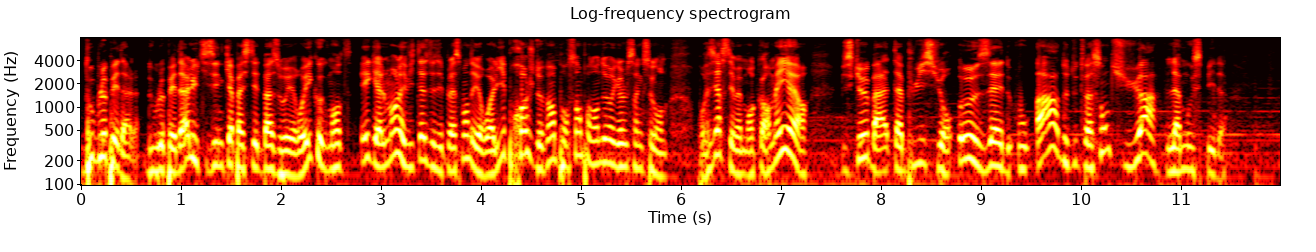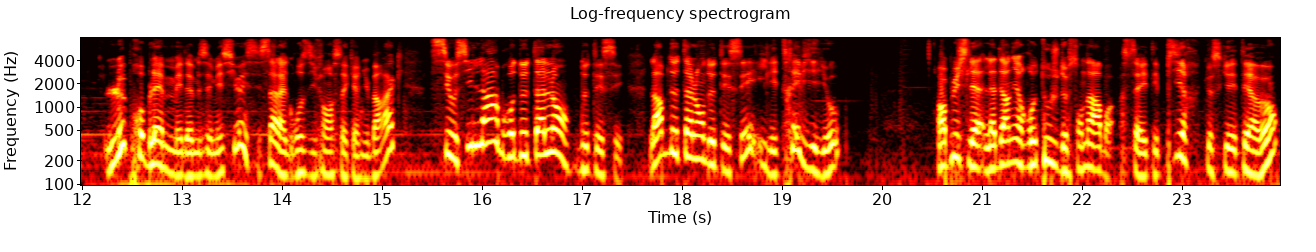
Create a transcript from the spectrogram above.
Double pédale. Double pédale, utiliser une capacité de base au héroïque augmente également la vitesse de déplacement des héros alliés proche de 20% pendant 2,5 secondes. On pourrait dire c'est même encore meilleur, puisque bah, appuies sur E, Z ou A, de toute façon tu as la move speed. Le problème, mesdames et messieurs, et c'est ça la grosse différence avec Anubarak, c'est aussi l'arbre de talent de TC. L'arbre de talent de TC, il est très vieillot. En plus, la dernière retouche de son arbre, ça a été pire que ce qu'il était avant,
